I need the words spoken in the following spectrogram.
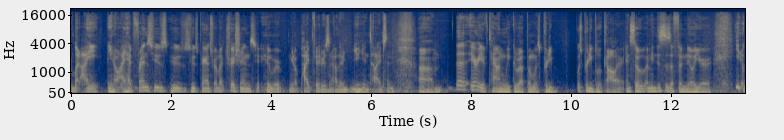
But I, you know, I had friends whose whose whose parents were electricians, who were, you know, pipe fitters and other union types, and um, the area of town we grew up in was pretty was pretty blue collar. And so, I mean, this is a familiar, you know,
